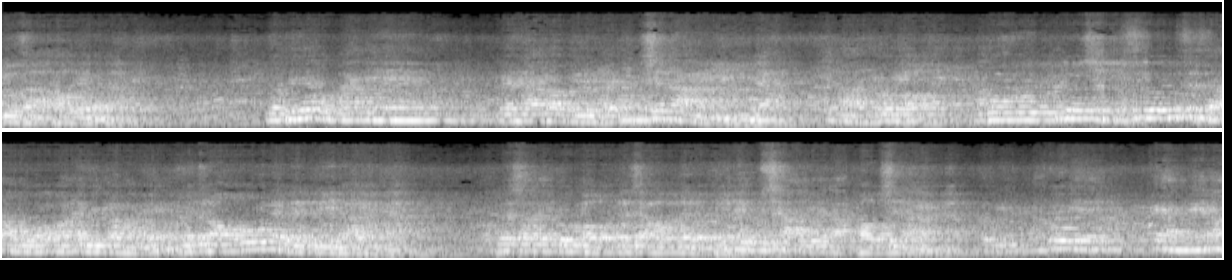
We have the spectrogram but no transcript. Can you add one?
မျိုးစားဟောရတယ်ဗျာဘယ်တရားကိုနိုင်နေပြန်လာတော့ပြီလေရှင်းတာနေပြီဗျာကျွန်တော်ဟုတ်ကဲ့ အခုပြီးလို့ရှိရင်စီအိုလူစစ်စာကိုဘာနဲ့ဝင်လာပါလဲကျွန်တော်အိုးနဲ့ပဲပြေးတာဗျာဘယ်ဆောင်လဲကိုဟောတခြားအိုးနဲ့ပဲဒီပြေးတာနေ့ရှာရတာဟောရှင်းတာဗျာဟုတ်ပြီအခုရဲ့ကံထဲမှာ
